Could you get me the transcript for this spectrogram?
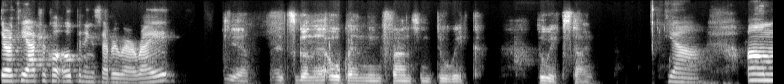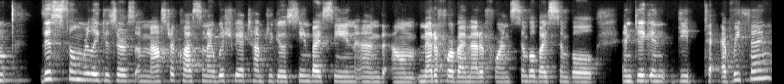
there are theatrical openings everywhere, right? Yeah, it's gonna open in France in two week, two weeks time. Yeah. Um, this film really deserves a masterclass and I wish we had time to go scene by scene and um, metaphor by metaphor and symbol by symbol and dig in deep to everything.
